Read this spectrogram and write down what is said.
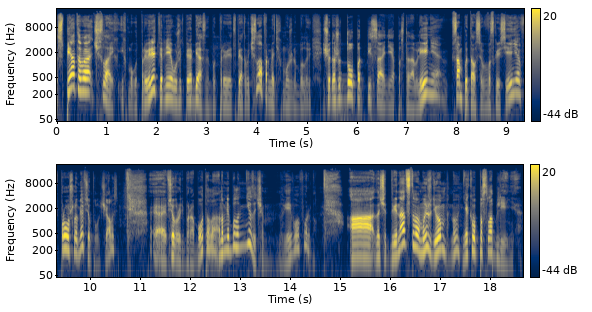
с 5 числа их, их могут проверять, вернее, уже теперь обязаны будут проверять с 5 числа, оформлять их можно было еще даже до подписания постановления. Сам пытался в воскресенье в прошлом, у меня все получалось. Э, все вроде бы работало. Оно мне было незачем, но я его оформил. А, значит, 12 мы ждем, ну, некого послабления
